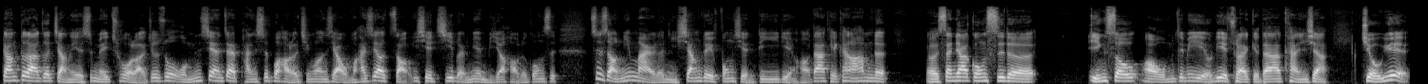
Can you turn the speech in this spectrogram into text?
刚刚杜大哥讲的也是没错啦，就是说我们现在在盘势不好的情况下，我们还是要找一些基本面比较好的公司，至少你买了你相对风险低一点哈。大家可以看到他们的呃三家公司的营收啊，我们这边也有列出来给大家看一下，九月。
